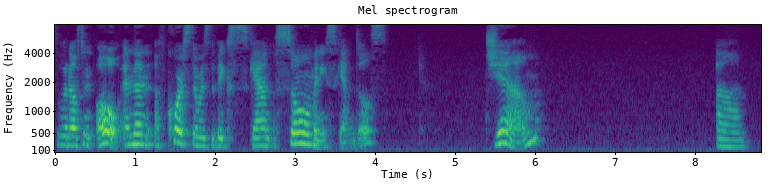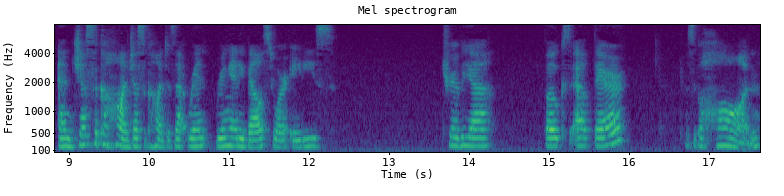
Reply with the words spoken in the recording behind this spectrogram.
So what else? Oh, and then of course there was the big scandal. So many scandals. Jim um, and Jessica Hahn. Jessica Hahn. Does that ring, ring any bells to our '80s trivia folks out there? Jessica Hahn.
